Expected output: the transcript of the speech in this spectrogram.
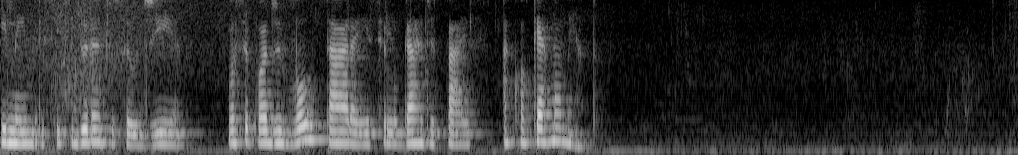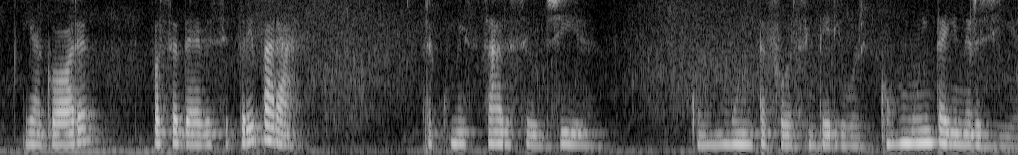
E lembre-se que durante o seu dia você pode voltar a esse lugar de paz a qualquer momento. E agora você deve se preparar para começar o seu dia com muita força interior, com muita energia.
